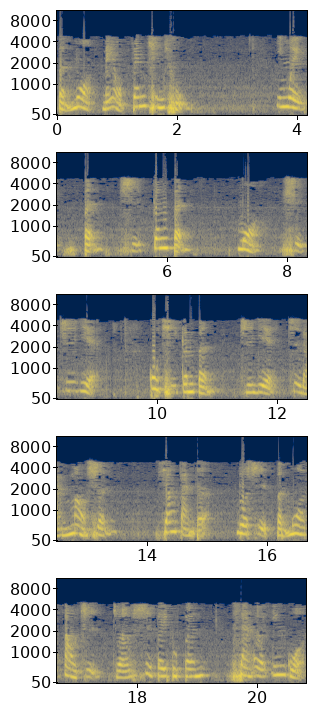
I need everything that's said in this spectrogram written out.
本末没有分清楚。因为本是根本，末是枝叶，故其根本枝叶自然茂盛。相反的，若是本末倒置，则是非不分，善恶因果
